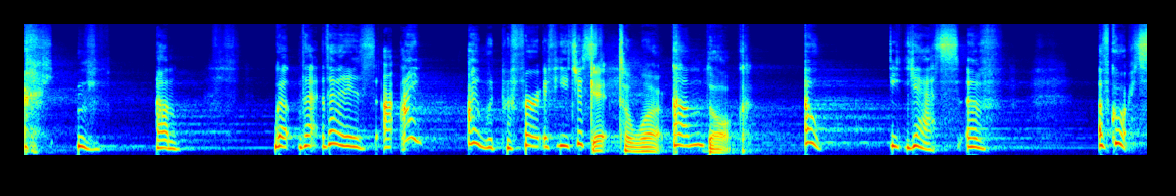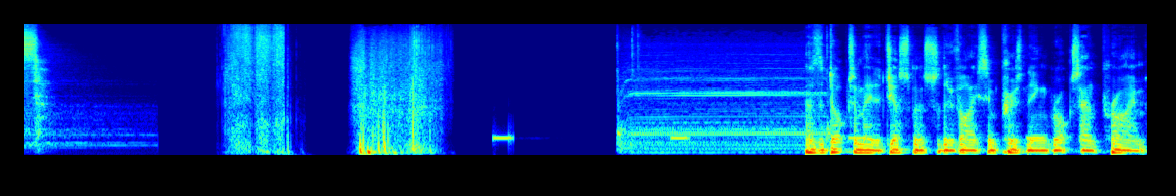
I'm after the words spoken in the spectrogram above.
Um, well, that that is, I, I, I would prefer if you just Get to work, Um. Doc. Yes, of, of course. As the doctor made adjustments to the device imprisoning Roxanne Prime,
